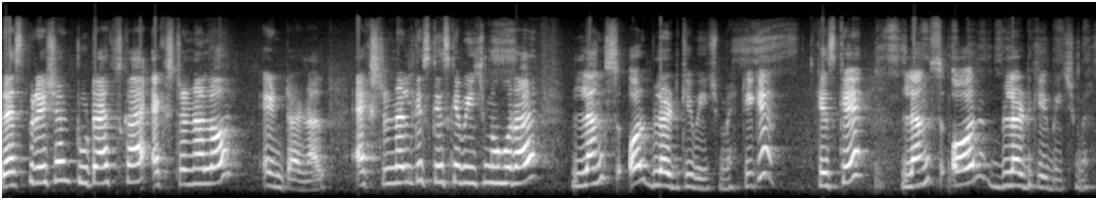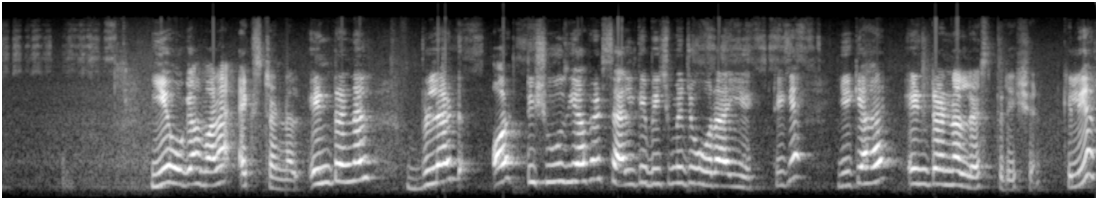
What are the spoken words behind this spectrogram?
रेस्पिरेशन टू टाइप्स का है एक्सटर्नल और इंटरनल एक्सटर्नल किस किस के बीच में हो रहा है? लंग्स और ब्लड के बीच में, ठीक है? किसके? लंग्स और ब्लड के बीच में. ये हो गया हमारा एक्सटर्नल इंटरनल ब्लड और टिश्यूज या फिर सेल के बीच में जो हो रहा है ये, ठीक है? ये क्या है? इंटरनल रेस्पिरेशन क्लियर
